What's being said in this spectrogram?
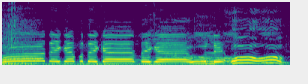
Oh, teka po, teka, teka, uli. Oo, oo.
